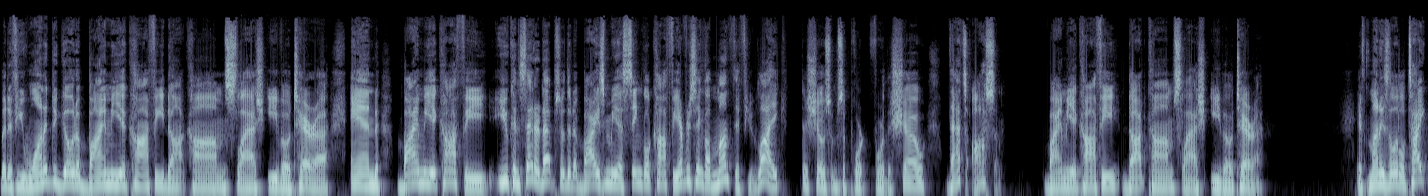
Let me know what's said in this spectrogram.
but if you wanted to go to buymeacoffee.com slash evoterra and buy me a coffee, you can set it up so that it buys me a single coffee every single month if you like to show some support for the show. That's awesome. Buymeacoffee.com slash evoterra. If money's a little tight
